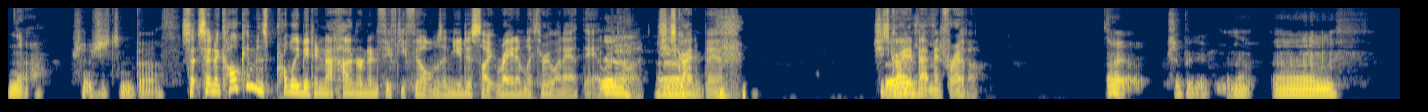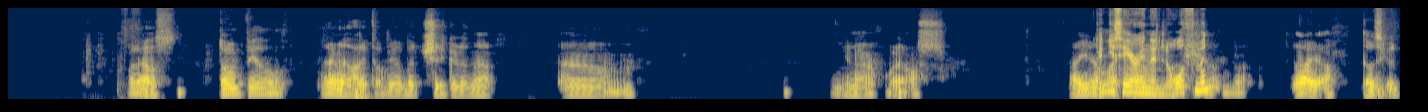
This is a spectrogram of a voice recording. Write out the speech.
No, she was just in Birth. So, so Nicole Kidman's probably been in 150 films, and you just like randomly threw one out there. Like, Yeah, oh, she's uh, great in Birth. She's great in Batman Forever. Oh yeah, she's pretty good in that. Um, what else? Dogville. I don't really like Dogville, but she's good in that. Um, you know what else? Oh, you don't Didn't you like see her in that The much, Northman? but- Oh yeah, that was good.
